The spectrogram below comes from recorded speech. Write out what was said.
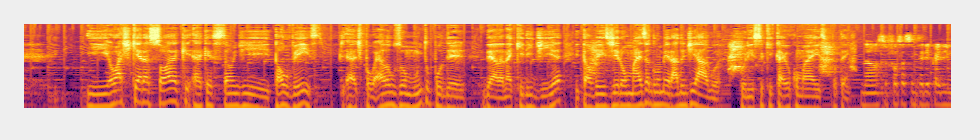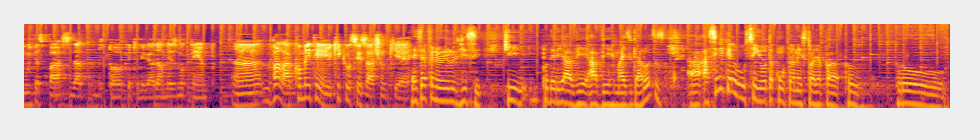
E eu acho que era só a questão de talvez. É, tipo, ela usou muito o poder dela naquele dia e talvez gerou mais aglomerado de água. Por isso que caiu com mais potência. Não, se fosse assim, teria caído em muitas partes da, de Tóquio, tá ligado? Ao mesmo tempo. Ah, vai lá, comentem aí, o que, que vocês acham que é? A Stephanie Nunes disse que poderia haver, haver mais garotas. Ah, Assim que o senhor tá contando a história pra, pro, pro,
